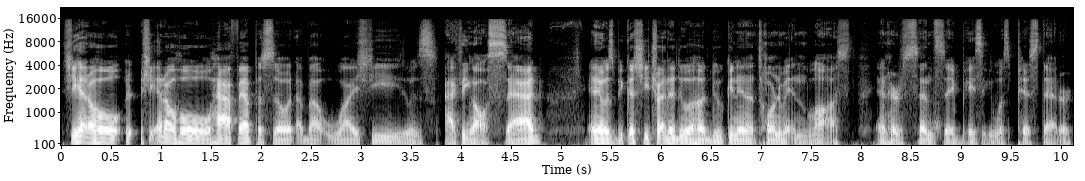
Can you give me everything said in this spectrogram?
she had a whole she had a whole half episode about why she was acting all sad, and it was because she tried to do a Hadouken in a tournament and lost, and her sensei basically was pissed at her.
